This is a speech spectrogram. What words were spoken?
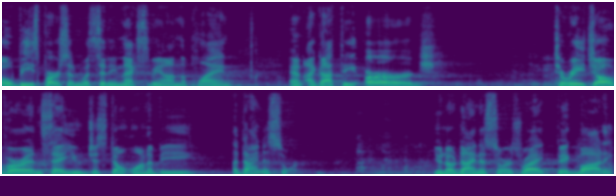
obese person was sitting next to me on the plane, and I got the urge to reach over and say, You just don't want to be a dinosaur. You know dinosaurs, right? Big body,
